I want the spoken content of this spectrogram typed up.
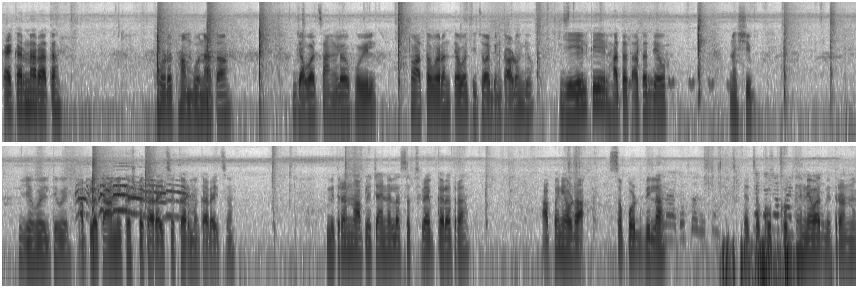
काय करणार आता? थोडं थांबून आता जेव्हा चांगलं होईल वातावरण तेव्हा ती सोयाबीन काढून घेऊ. जे येईल ते येईल हातात आता देव नशीब. जे होईल ते होईल. आपलं काम आहे कष्ट करायचं कर्म करायचं. मित्रांनो आपल्या चॅनलला सबस्क्राईब करत राहा. आपण एवढा सपोर्ट दिला. याचा खूप खूप धन्यवाद मित्रांनो.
